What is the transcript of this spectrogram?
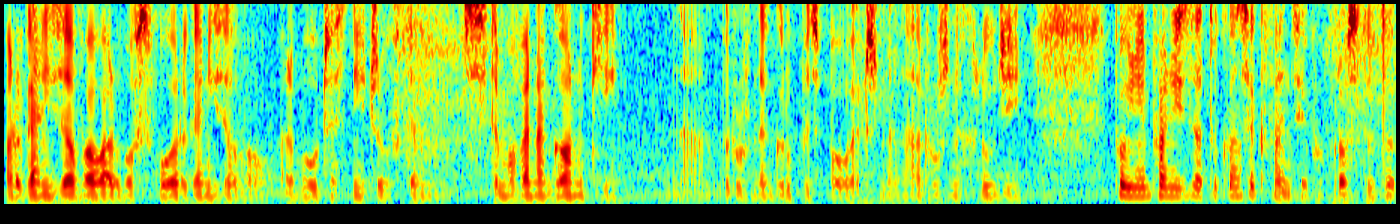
organizował albo współorganizował, albo uczestniczył w tym systemowe nagonki na różne grupy społeczne, na różnych ludzi, powinien ponieść za to konsekwencje po prostu. To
